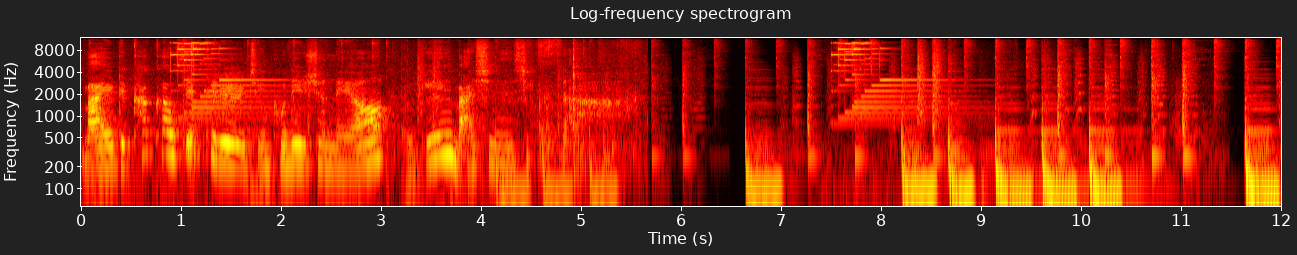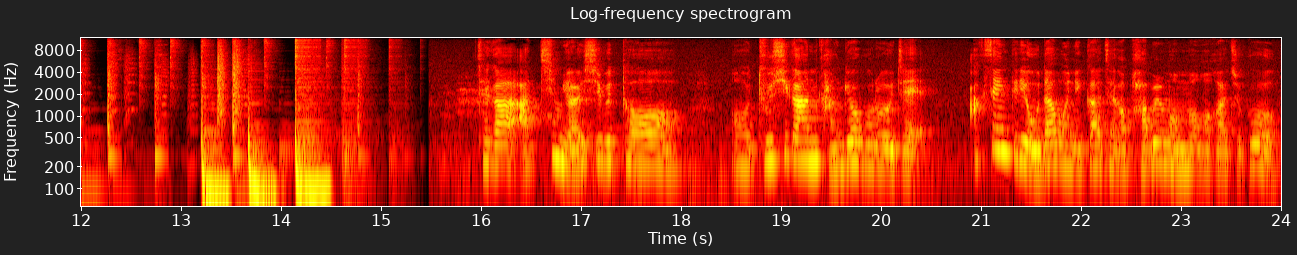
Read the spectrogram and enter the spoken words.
mild 카카오 세트를 지금 보내주셨네요. 여기 맛있는 식사. 제가 아침 10시부터 어, 2시간 간격으로 이제 학생들이 오다 보니까 제가 밥을 못 먹어가지고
